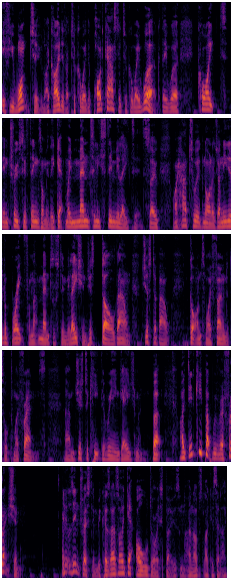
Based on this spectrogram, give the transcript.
if you want to, like I did, I took away the podcast, I took away work. They were quite intrusive things on me. They get me mentally stimulated. So I had to acknowledge I needed a break from that mental stimulation, just dull down, just about got onto my phone to talk to my friends, um, just to keep the re engagement. But I did keep up with reflection. And it was interesting because as I get older, I suppose, and, and I've, like I said, I,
